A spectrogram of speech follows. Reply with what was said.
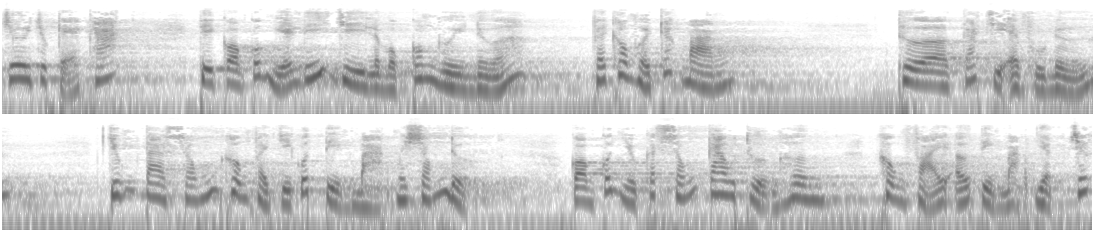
chơi cho kẻ khác, thì còn có nghĩa lý gì là một con người nữa? Phải không hỡi các bạn? Thưa các chị em phụ nữ chúng ta sống không phải chỉ có tiền bạc mới sống được. Còn có nhiều cách sống cao thượng hơn, không phải ở tiền bạc vật chất,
